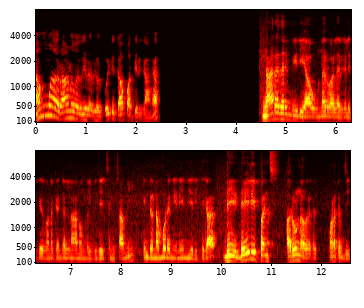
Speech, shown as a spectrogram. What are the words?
நம்ம ராணுவ வீரர்கள் போயிட்டு காப்பாத்திருக்காங்க. நாரதர் மீடியா உணர்வாளர்களுக்கு வணக்கங்கள். நான் உங்கள் விஜய் சின்னசாமி. இன்று நம்முடன் இணைந்து இருக்கிறார் தி டெய்லி பஞ்ச் அருண் அவர்கள். வணக்கம் ஜி.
